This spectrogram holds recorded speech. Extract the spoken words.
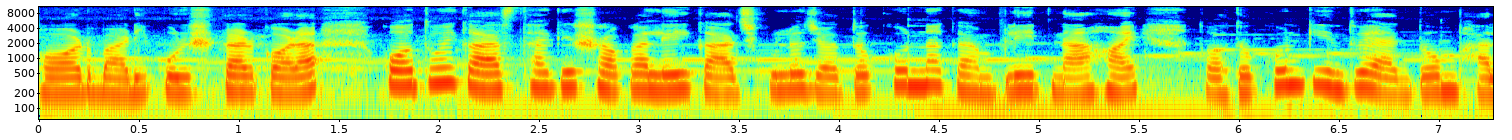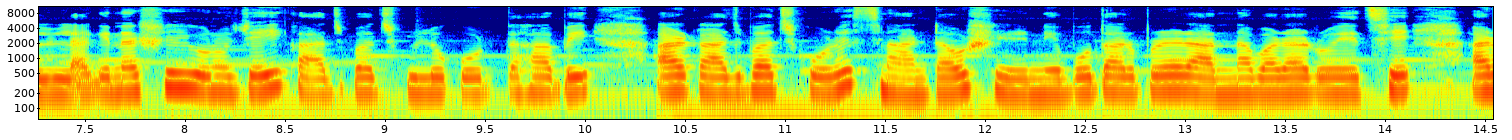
ঘর, বাড়ি পরিষ্কার করা। কতই কাজ থাকে সকালে এই কাজগুলো যতক্ষণ না কমপ্লিট না হয়, ততক্ষণ কিন্তু একদম ভালো লাগে না। সেই অনুযায়ী কাজবাজগুলো করতে হবে। আর কাজবাজ করে স্নানটাও সেরে নেব। তারপরে রান্না বাড়া রয়েছে আর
